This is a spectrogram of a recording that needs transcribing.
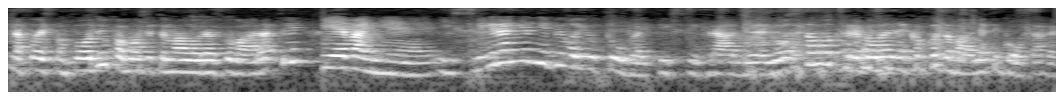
na plesnom podiju, pa možete malo razgovarati. Pjevanje i sviranje nije bilo YouTube-a i tih svih radija i ostalo, trebalo je nekako zabavljati goste.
